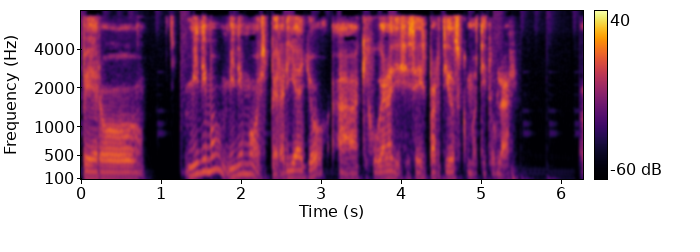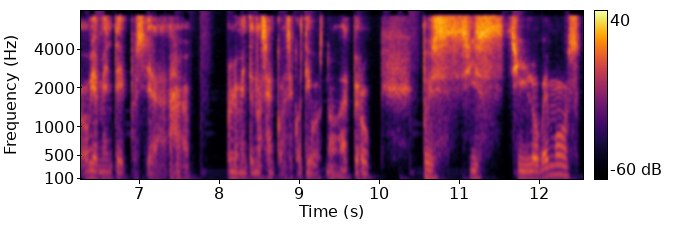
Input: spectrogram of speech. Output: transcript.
pero mínimo, mínimo esperaría yo a que jugara 16 partidos como titular. Obviamente, pues ya probablemente no sean consecutivos, ¿no? Ah, pero pues si, si lo vemos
